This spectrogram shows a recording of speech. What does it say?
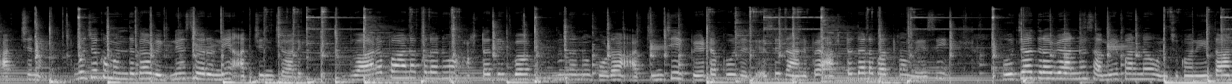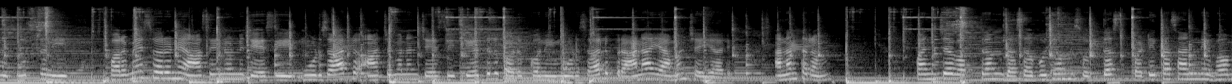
అర్చన. పూజకు ముందుగా విఘ్నేశ్వరుని అర్చించాలి. ద్వారపాలకులను అష్టదిబ్బలను కూడా అర్చించి పీఠ పూజ చేసి దానిపై అష్టదళపత్వం వేసి పూజా ద్రవ్యాలను సమీపంలో ఉంచుకొని తాను కూర్చుని పరమేశ్వరుని ఆసీనుణ్ణి చేసి మూడుసార్లు ఆచమనం చేసి చేతులు కడుక్కొని మూడుసార్లు ప్రాణాయామం చేయాలి అనంతరం పంచవక్త్రం దశభుజం శుద్ధ స్ఫటిక సన్నిభం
